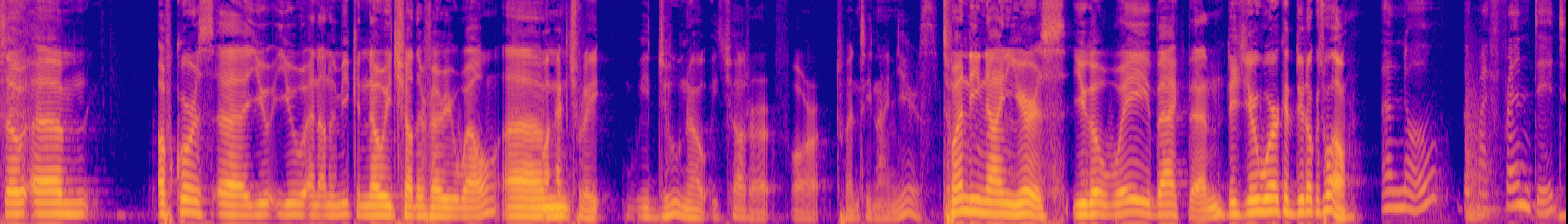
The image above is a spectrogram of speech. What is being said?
So, um, of course, uh, you you and Annemieke know each other very well. Um, well, actually, we do know each other for 29 years. 29 years. You go way back then. did you work at Dudok as well? Uh, no, but my friend did.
